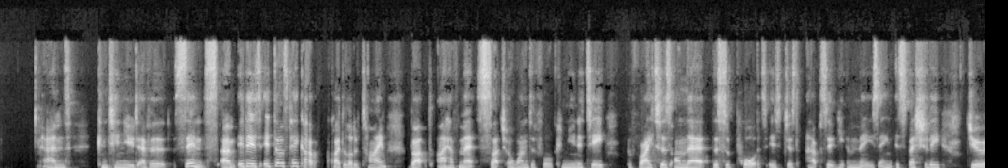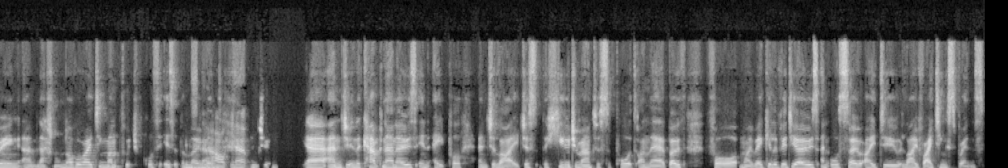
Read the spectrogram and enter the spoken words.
and continued ever since. Um, it is it does take up quite a lot of time, but I have met such a wonderful community writers on there. The support is just absolutely amazing, especially during um, National Novel Writing Month, which of course it is at the it's moment. Out, yeah. And during, yeah, and during the Camp Nanos in April and July, just the huge amount of support on there, both for my regular videos and also I do live writing sprints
